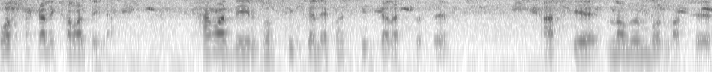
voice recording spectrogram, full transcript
বর্ষাকালে খাবার দিই না। খাবার দিই এরকম শীতকালে এখন শীতকাল আসতেছে। আজকে নভেম্বর মাসের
